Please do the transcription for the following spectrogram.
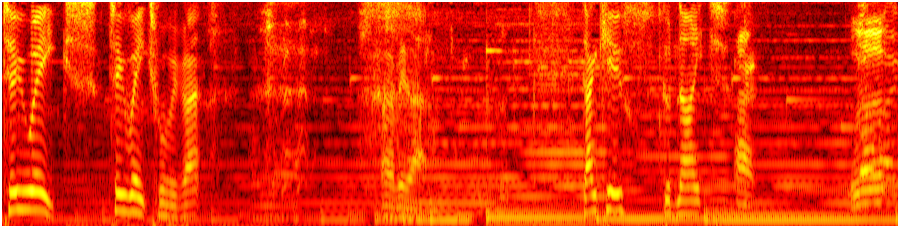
Two weeks. Two weeks we'll be back. That'll be that. Thank you. Good night. All right. Bye.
